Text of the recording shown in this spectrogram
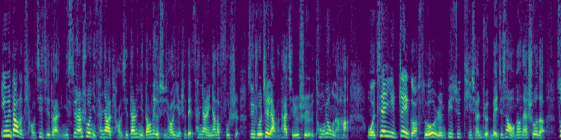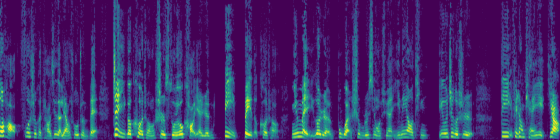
因为到了调剂阶段，你虽然说你参加了调剂，但是你到那个学校也是得参加人家的复试，所以说这两个它其实是通用的哈。我建议这个所有人必须提前准备，就像我刚才说的，做好复试和调剂的两手准备。这一个课程是所有考研人必备的课程，你每一个人不管是不是信我学院，一定要听，因为这个是。第一非常便宜，第二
